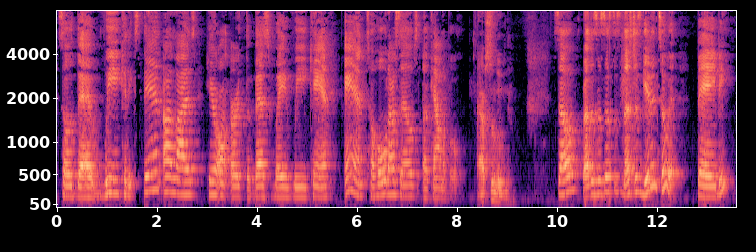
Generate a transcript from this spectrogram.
so that we can extend our lives here on earth the best way we can and to hold ourselves accountable. Absolutely. So, brothers and sisters, let's just get into it. Baby.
